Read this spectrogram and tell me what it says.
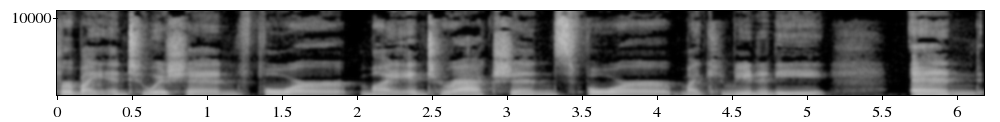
for my intuition, for my interactions, for my community. And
